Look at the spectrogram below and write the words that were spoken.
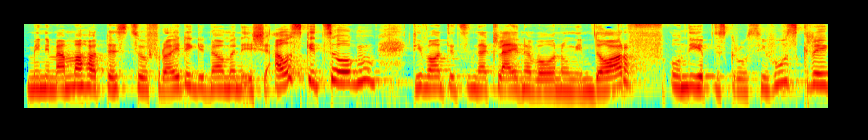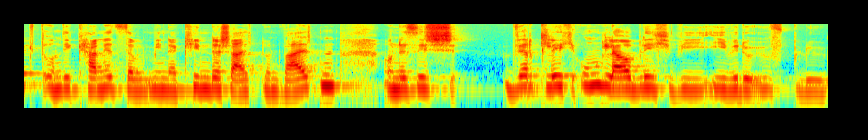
Meine Mama hat das zur Freude genommen, ist ausgezogen. Die wohnt jetzt in einer kleinen Wohnung im Dorf und ich habe das große Haus gekriegt und ich kann jetzt mit meinen Kindern schalten und walten. Und es ist wirklich unglaublich, wie ich wieder aufblühe.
